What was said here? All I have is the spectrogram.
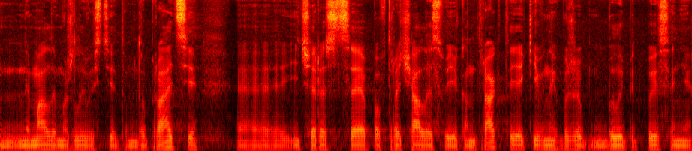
не мали можливості там до праці, і через це повтрачали свої контракти, які в них були підписані.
